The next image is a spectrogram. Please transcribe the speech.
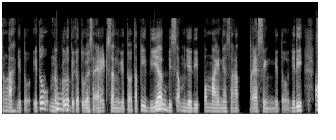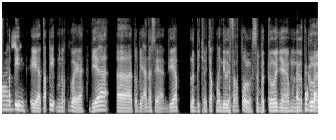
tengah gitu. Itu menurut hmm. gue lebih ke tugas Erikson gitu. Tapi dia hmm. bisa menjadi pemain yang sangat pressing gitu. Jadi ah, tapi iya, tapi menurut gue ya, dia uh, to be honest ya, dia lebih cocok main di Liverpool sebetulnya menurut gue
